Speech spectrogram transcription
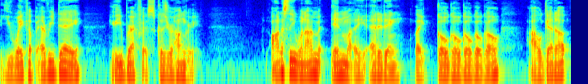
You wake up every day, you eat breakfast because you're hungry honestly, when I'm in my editing, like go, go, go, go, go, I'll get up.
